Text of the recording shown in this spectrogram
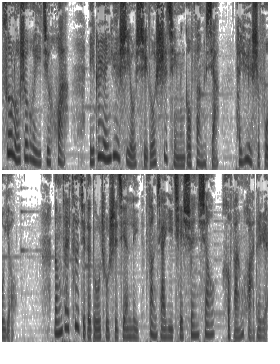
苏罗说过一句话：“一个人越是有许多事情能够放下，他越是富有。能在自己的独处时间里放下一切喧嚣和繁华的人。”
